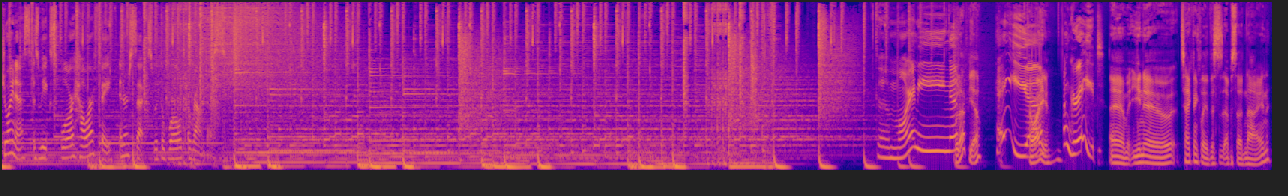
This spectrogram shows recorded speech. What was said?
Join us as we explore how our faith intersects with the world around us. Good morning. What up, yo? Hey. How are you? I'm great. Um, you know, technically this is episode nine,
